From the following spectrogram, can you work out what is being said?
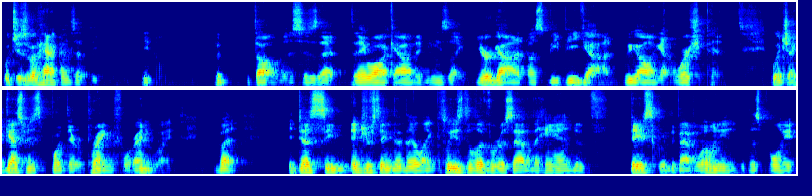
which is what happens at the, you know, with, with all this is that they walk out and he's like, "Your God must be the God. We all got to worship him," which I guess was what they were praying for anyway. But it does seem interesting that they're like, "Please deliver us out of the hand of basically the Babylonians at this point,"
